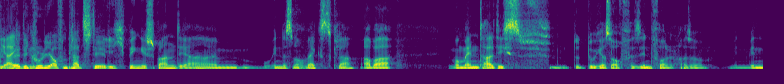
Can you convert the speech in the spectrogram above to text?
Ja, äh, die bin- Crew, die auf dem Platz steht. Ich bin gespannt, ja, ähm, wohin das noch wächst, klar. Aber im Moment halte ich es durchaus auch für sinnvoll. Also wenn, wenn,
